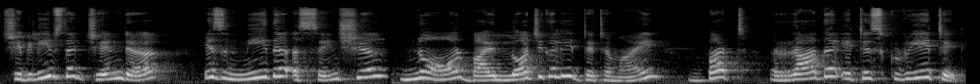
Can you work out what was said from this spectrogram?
She believes that gender is neither essential nor biologically determined, but rather it is created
